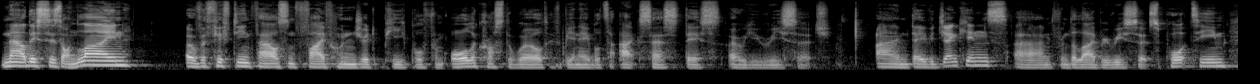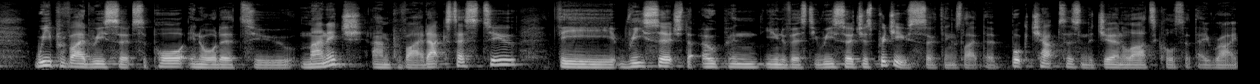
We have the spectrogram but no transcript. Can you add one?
Now this is online. Over 15,500 people from all across the world have been able to access this OU research. I'm David Jenkins from the Library Research Support Team. We provide research support in order to manage and provide access to the research that open university researchers produce, so things like the book chapters and the journal articles that they write.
